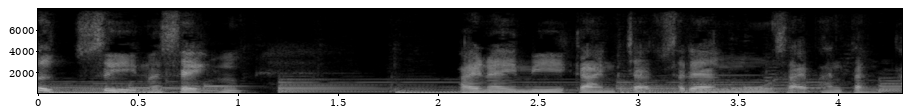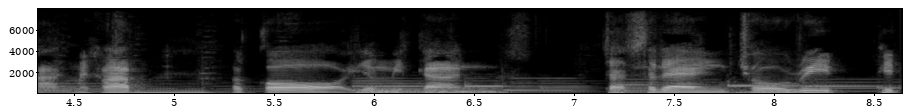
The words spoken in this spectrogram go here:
ตึกสี่มะเสงภายในมีการจัดแสดงงูสายพันธุ์ต่างๆนะครับ แล้วก็ยังมีการจัดแสดงโชว์รีดพิษ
